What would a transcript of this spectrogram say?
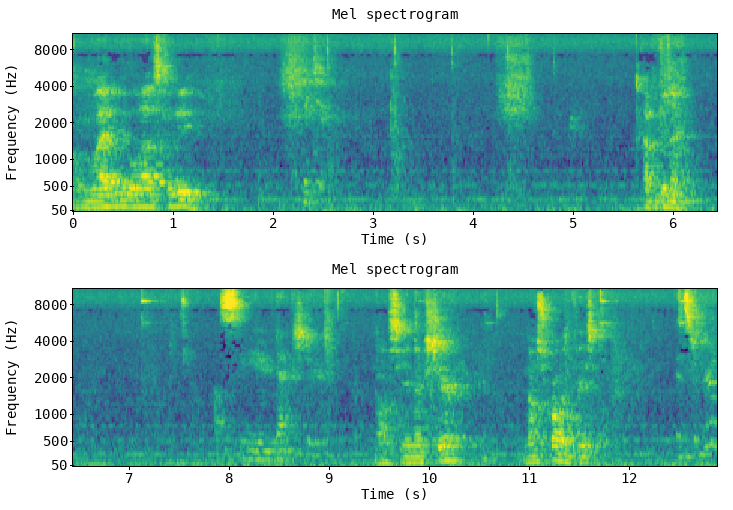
I'm glad you're the last to leave. Me too. Have a good night. I'll see you next year. I'll see you next year. No scrolling Facebook. Instagram?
